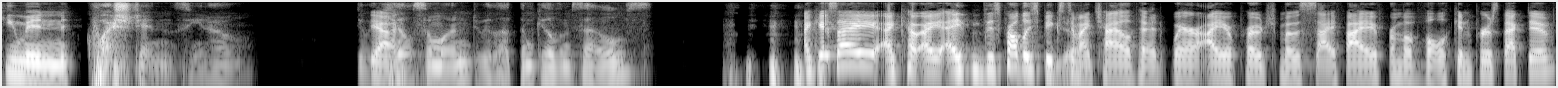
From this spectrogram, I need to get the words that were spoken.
human questions. You know, do we yeah, kill someone? Do we let them kill themselves? I guess I, I, I, I, this probably speaks to my childhood where I approach most sci-fi from a Vulcan perspective.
